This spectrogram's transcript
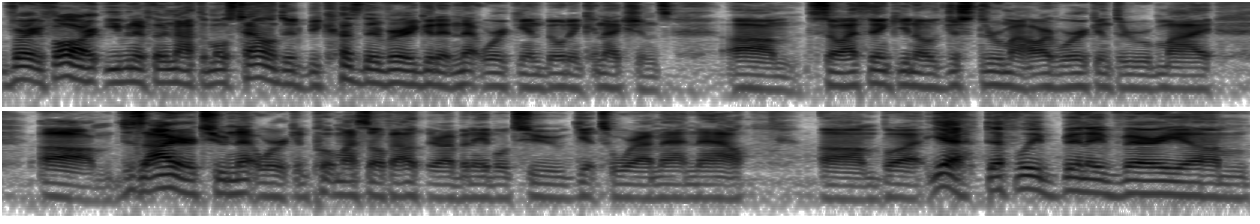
very far, even if they're not the most talented, because they're very good at networking and building connections. Um, so I think you know, just through my hard work and through my um, desire to network and put myself out there, I've been able to get to where I'm at now. Um, but yeah, definitely been a very um,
